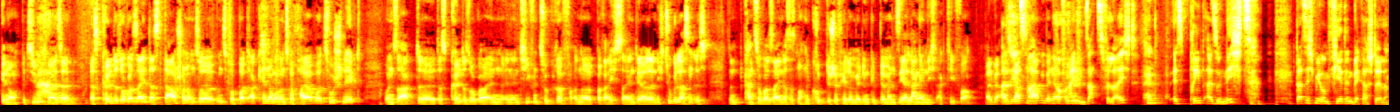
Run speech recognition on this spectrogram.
Genau, beziehungsweise ah. das könnte sogar sein, dass da schon unsere, unsere Bot-Erkennung und unsere Firewall zuschlägt und sagt, äh, das könnte sogar in, in, in tiefen Zugriff an einen Bereich sein, der nicht zugelassen ist. Dann kann es sogar sein, dass es noch eine kryptische Fehlermeldung gibt, wenn man sehr lange nicht aktiv war. Weil wir also jetzt mal haben, wenn auf einen Satz vielleicht. es bringt also nichts, dass ich mir um vier den Wecker stelle.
